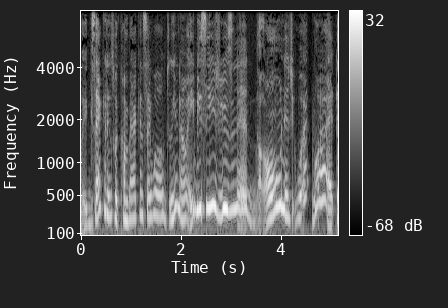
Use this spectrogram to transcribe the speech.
executives would come back and say, well, you know, ABC's using it, OWN is, what, what?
